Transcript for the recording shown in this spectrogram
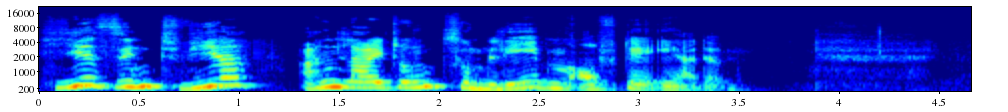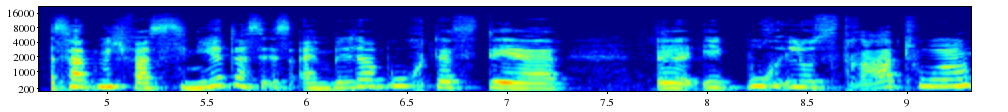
hier sind wir Anleitung zum Leben auf der Erde. Es hat mich fasziniert. Das ist ein Bilderbuch, das der äh, Buchillustrator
